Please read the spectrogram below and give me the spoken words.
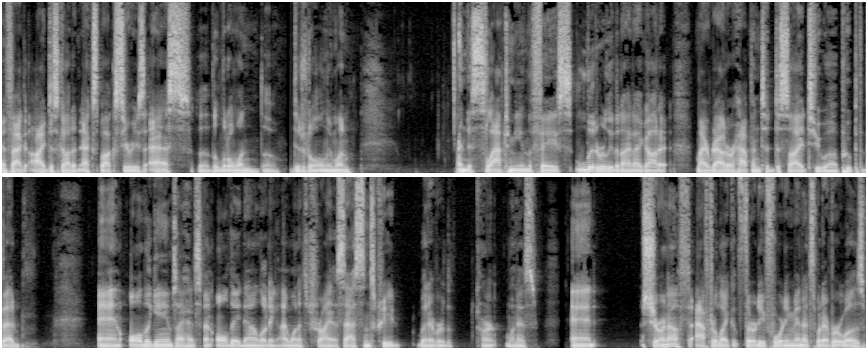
In fact, I just got an Xbox Series S, the, the little one, the digital only one. And this slapped me in the face literally the night I got it. My router happened to decide to uh, poop the bed and all the games I had spent all day downloading, I wanted to try Assassin's Creed, whatever the current one is. And sure enough, after like 30, 40 minutes, whatever it was,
